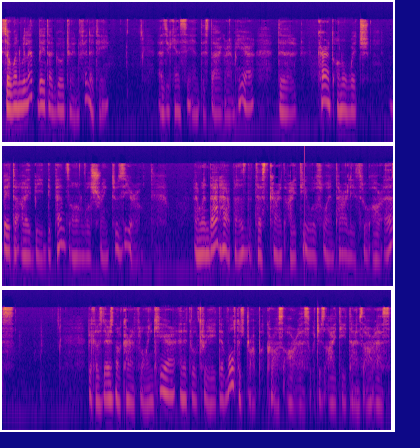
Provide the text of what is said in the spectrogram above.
So when we let beta go to infinity, as you can see in this diagram here, the current on which beta IB depends on will shrink to zero. And when that happens, the test current IT will flow entirely through RS because there's no current flowing here and it will create a voltage drop across RS which is IT times RS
